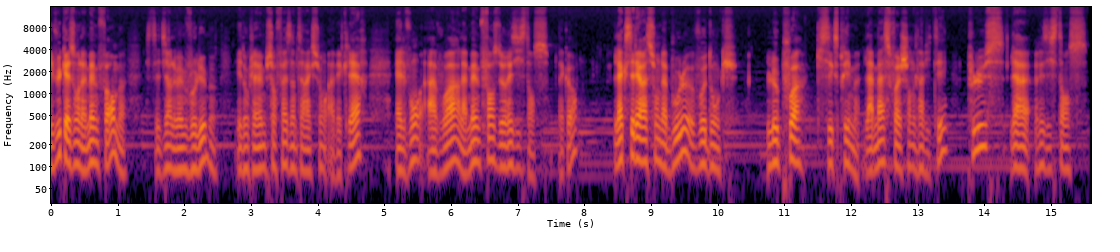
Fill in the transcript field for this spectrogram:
et vu qu'elles ont la même forme, c'est-à-dire le même volume et donc la même surface d'interaction avec l'air, elles vont avoir la même force de résistance, d'accord? L'accélération de la boule vaut donc le poids qui s'exprime la masse fois le champ de gravité plus la résistance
